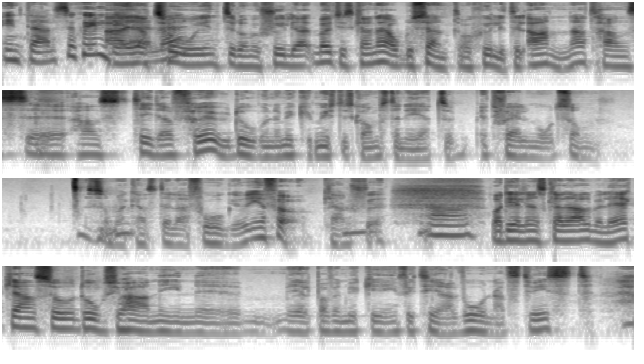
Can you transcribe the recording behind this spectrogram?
inte alls är skyldiga? Nej, jag eller? tror inte de är skyldiga. Möjligtvis kan den här obducenten vara skyldig till annat. Hans, eh, hans tidigare fru dog under mycket mystiska omständigheter. Ett självmord som, som man kan ställa frågor inför, kanske. Vad det gäller den så kallade allmänläkaren så drogs ju han in eh, med hjälp av en mycket infekterad vårdnadstvist.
